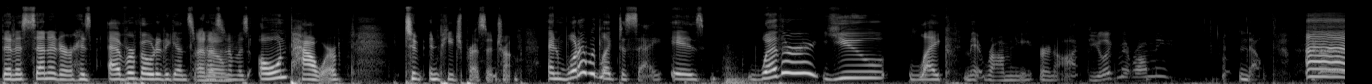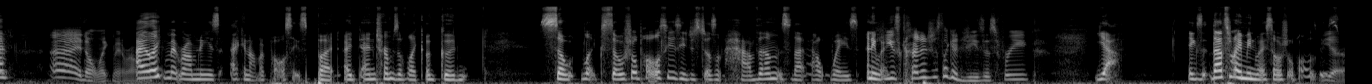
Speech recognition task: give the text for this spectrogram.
that a senator has ever voted against a president of his own power to impeach President Trump. And what I would like to say is whether you like Mitt Romney or not, Do you like Mitt Romney? no. Uh, I don't like Mitt Romney. I like Mitt Romney's economic policies, but I, in terms of like a good so like social policies, he just doesn't have them, so that outweighs. Anyway, He's kind of just like a Jesus freak. Yeah, Ex- that's what I mean by social policies. Yeah.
